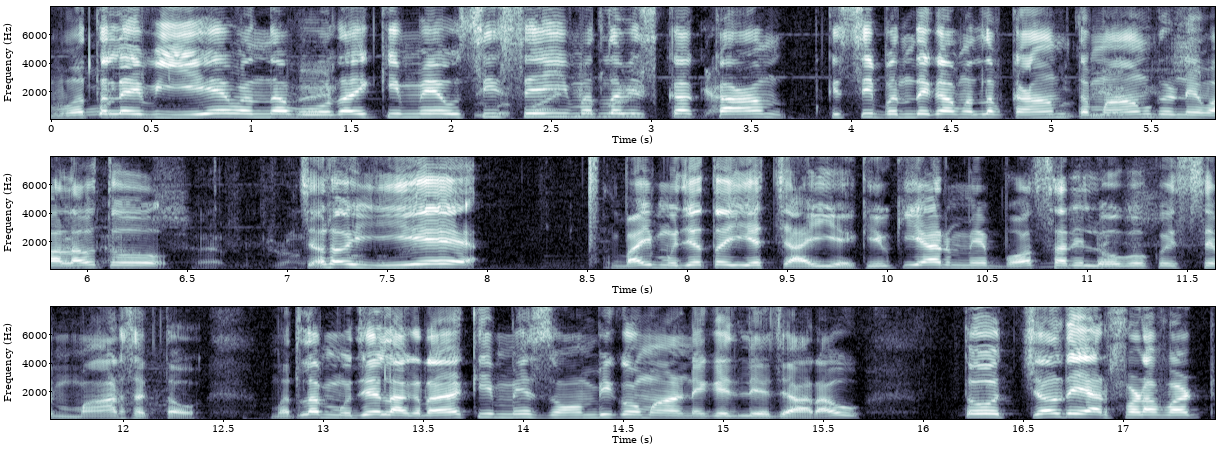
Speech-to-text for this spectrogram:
मतलब ये बंदा बोल रहा है कि मैं उसी से ही मतलब इसका काम, किसी बंदे का मतलब काम तमाम करने वाला हूँ तो चलो ये, भाई मुझे तो ये चाहिए, क्योंकि यार मैं बहुत सारे लोगों को इससे मार सकता हूँ। मतलब मुझे लग रहा है कि मैं जॉम्बी को मारने के लिए जा रहा हूँ। तो चल दे यार फटाफट।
